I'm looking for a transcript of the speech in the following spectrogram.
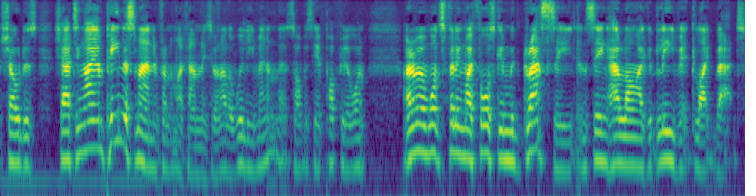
shoulders, shouting, I am Penis Man in front of my family. So another Willy Man, that's obviously a popular one. I remember once filling my foreskin with grass seed and seeing how long I could leave it like that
